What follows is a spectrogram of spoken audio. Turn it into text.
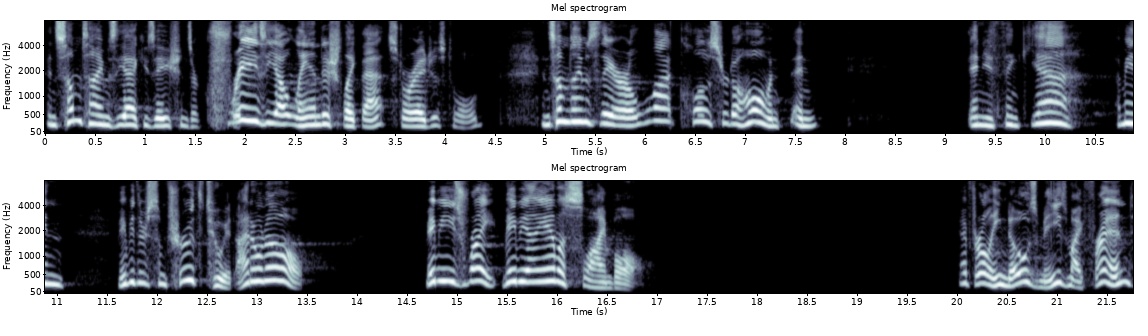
And sometimes the accusations are crazy outlandish, like that story I just told. And sometimes they are a lot closer to home. And, and, and you think, yeah, I mean, maybe there's some truth to it. I don't know. Maybe he's right. Maybe I am a slime ball. After all, he knows me, he's my friend.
